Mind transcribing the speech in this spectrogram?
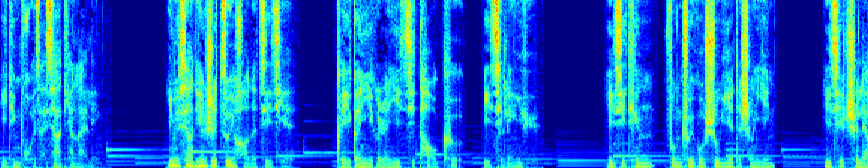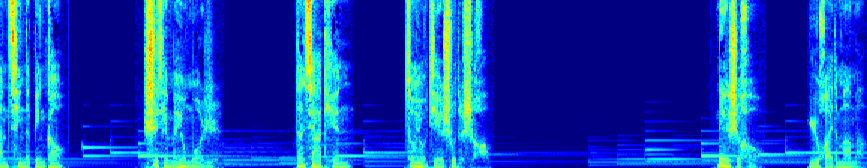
一定不会在夏天来临，因为夏天是最好的季节，可以跟一个人一起逃课，一起淋雨。”一起听风吹过树叶的声音，一起吃凉沁的冰糕。世界没有末日，但夏天总有结束的时候。那个时候，余淮的妈妈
